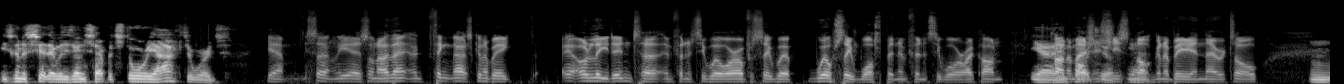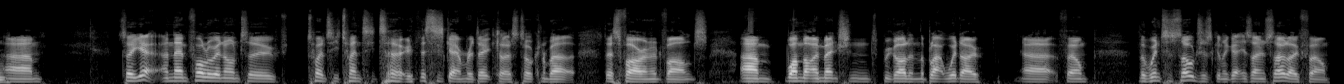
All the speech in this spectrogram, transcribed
He's going to sit there with his own separate story afterwards. Yeah, it certainly is, and I, th- I think that's going to be. It'll lead into Infinity War, where obviously we we'll see Wasp in Infinity War. I can't Yeah, can't imagine two, she's yeah. not going to be in there at all. Mm. Um, so yeah, and then following on to 2022, this is getting ridiculous talking about this far in advance. Um, one that I mentioned regarding the Black Widow uh, film, the Winter Soldier is going to get his own solo film,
